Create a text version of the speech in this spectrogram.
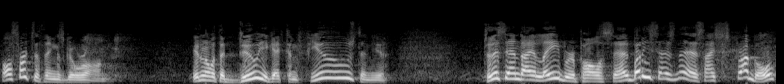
all sorts of things go wrong. You don't know what to do, you get confused and you... To this end I labor, Paul said, but he says this, I struggle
